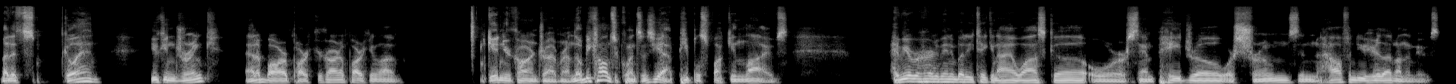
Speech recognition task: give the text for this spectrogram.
But it's go ahead. You can drink at a bar, park your car in a parking lot, get in your car and drive around. There'll be consequences. Yeah, people's fucking lives. Have you ever heard of anybody taking ayahuasca or San Pedro or shrooms? And how often do you hear that on the news?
